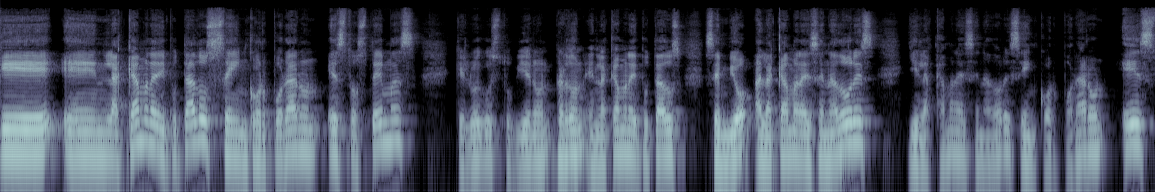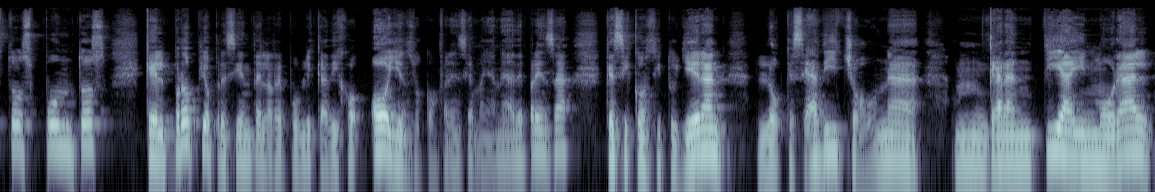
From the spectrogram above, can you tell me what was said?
Que en la Cámara de Diputados se incorporaron estos temas que luego estuvieron, perdón, en la Cámara de Diputados se envió a la Cámara de Senadores y en la Cámara de Senadores se incorporaron estos puntos que el propio presidente de la República dijo hoy en su conferencia mañana de prensa, que si constituyeran lo que se ha dicho, una garantía inmoral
